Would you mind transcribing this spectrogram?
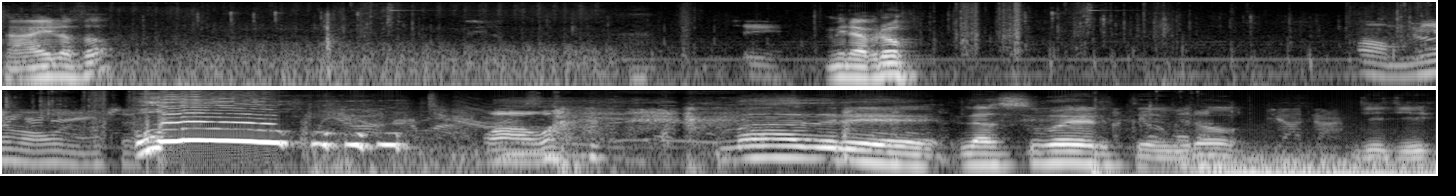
¿Están ahí los dos? Sí. Mira, bro. Oh, mínimo uno, no sé. ¡Uh! Wow. Madre, la suerte, bro. GG.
